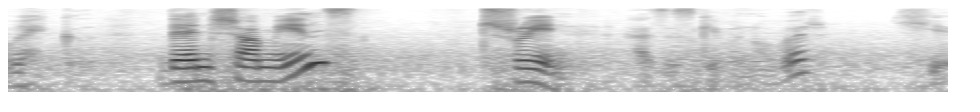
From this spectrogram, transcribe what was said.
vehicle. Densha means train as is given over here.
